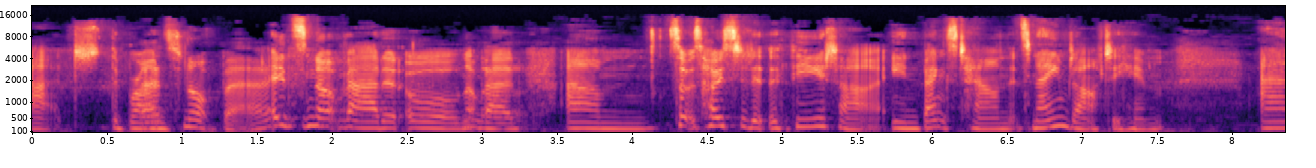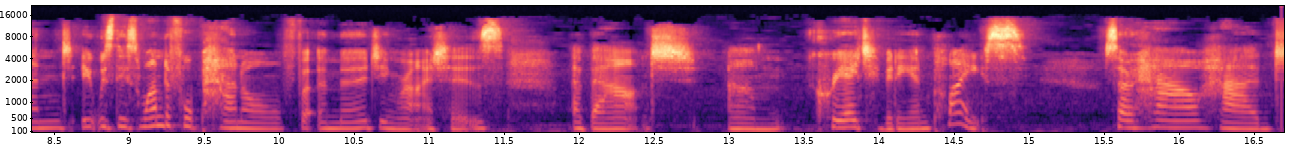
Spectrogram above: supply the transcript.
at the Bryan. That's not bad. It's not bad at all, not bad. Um, so it was hosted at the theatre in Bankstown that's named after him. And it was this wonderful panel for emerging writers about um, creativity and place. So, how had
